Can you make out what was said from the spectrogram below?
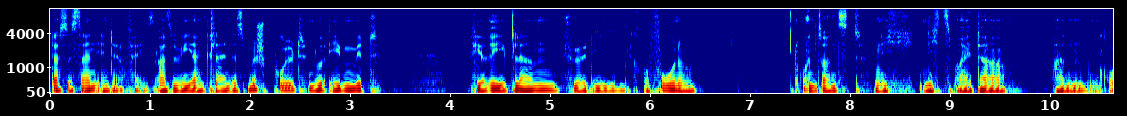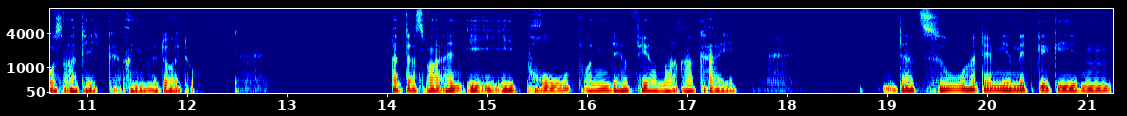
Das ist ein Interface, also wie ein kleines Mischpult, nur eben mit vier Reglern für die Mikrofone. Und sonst nicht, nichts weiter an großartig an Bedeutung. Das war ein EIE Pro von der Firma Akai. Dazu hat er mir mitgegeben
